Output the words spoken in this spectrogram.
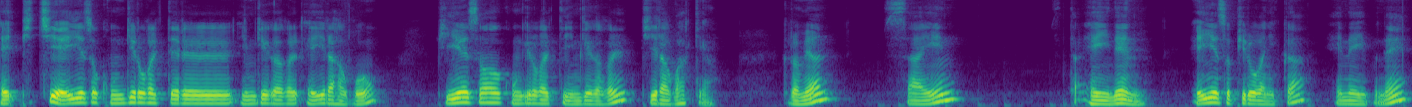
A, 빛이 A에서 공기로 갈 때를 임계각을 A라 하고 B에서 공기로 갈 때 임계각을 B라고 할게요. 그러면 사인 A는 A에서 B로 가니까 NA분의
